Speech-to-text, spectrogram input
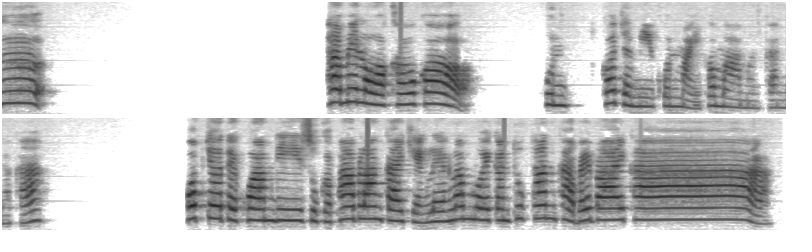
คือ ถ้าไม่รอเขาก็คุณก็จะมีคนใหม่เข้ามาเหมือนกันนะคะ พบเจอแต่ความดีสุขภาพร่างกายแข็งแรงร่ำรวยกันทุกท่านค่ะ บ๊ายบายค่ะ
